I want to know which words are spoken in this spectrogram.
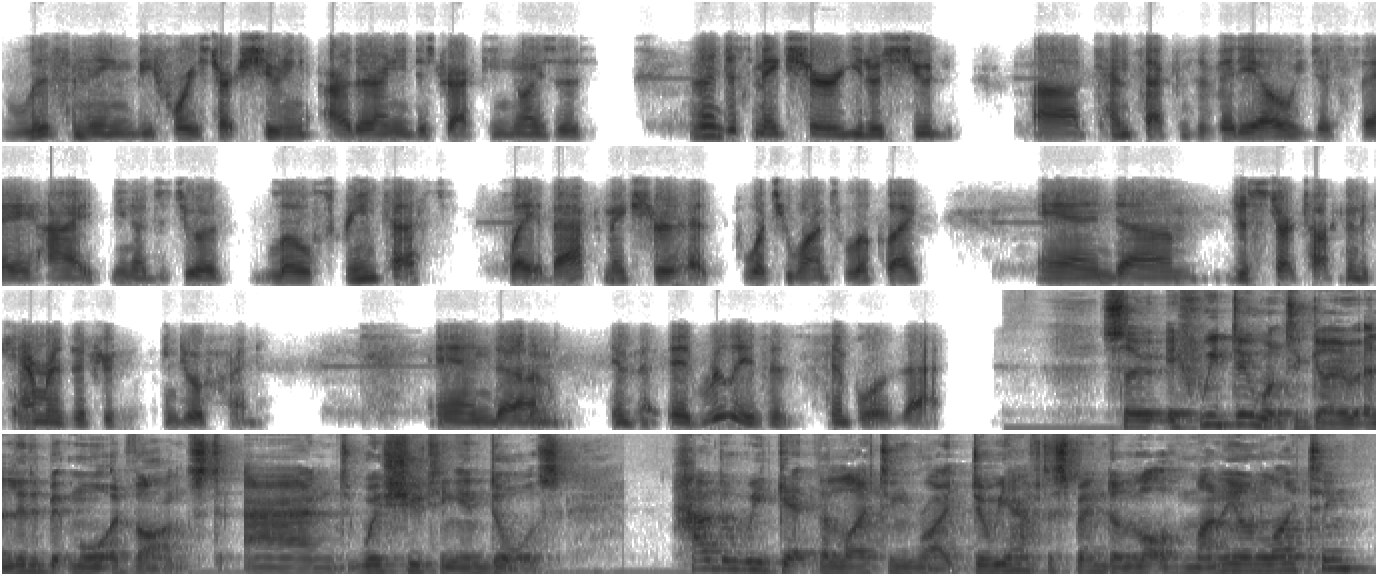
listening before you start shooting, are there any distracting noises? And then just make sure you just shoot uh, 10 seconds of video. You just say hi, you know, just do a little screen test, play it back, make sure that's what you want it to look like, and um, just start talking to the camera as if you're talking to a friend. And um, it, it really is as simple as that. So, if we do want to go a little bit more advanced and we're shooting indoors, how do we get the lighting right? Do we have to spend a lot of money on lighting?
